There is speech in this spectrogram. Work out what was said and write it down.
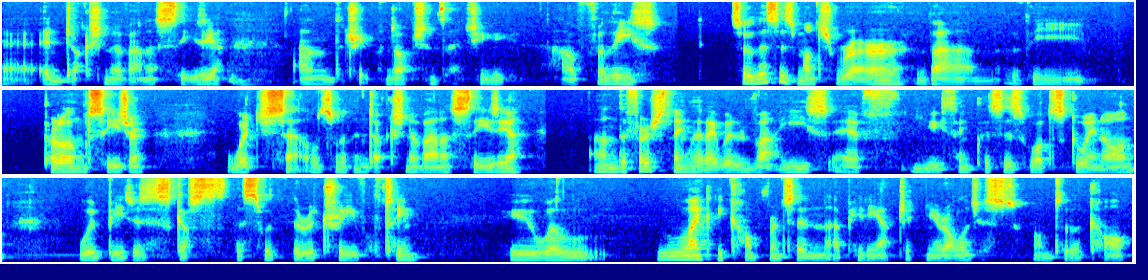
uh, induction of anesthesia and the treatment options that you have for these. So this is much rarer than the prolonged seizure which settles with induction of anesthesia. And the first thing that I would advise if you think this is what's going on would be to discuss this with the retrieval team who will likely conference in a paediatric neurologist onto the call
